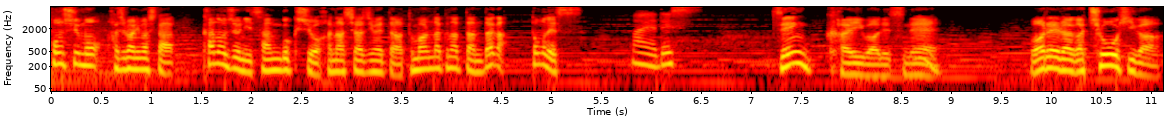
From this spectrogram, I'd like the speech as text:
今週も始まりました。彼女に三国志を話し始めたら止まらなくなったんだが、ともです。まやです。前回はですね、我らが張飛が、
